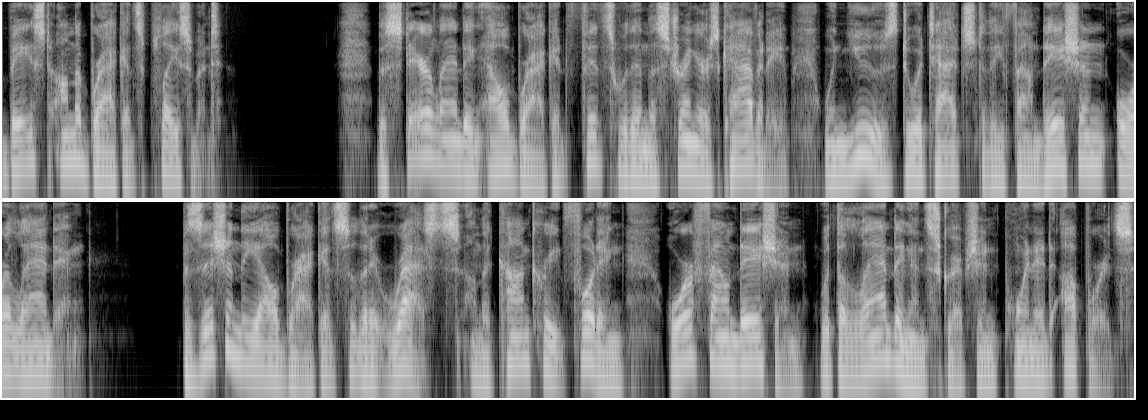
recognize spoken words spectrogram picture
based on the bracket's placement. The stair landing L bracket fits within the stringer's cavity when used to attach to the foundation or landing. Position the L bracket so that it rests on the concrete footing or foundation with the landing inscription pointed upwards.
